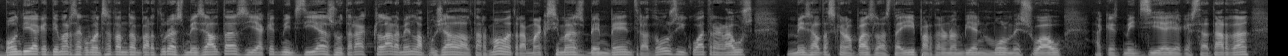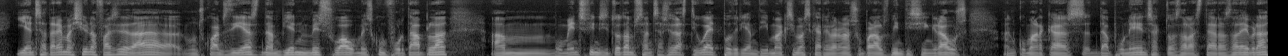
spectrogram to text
Bon dia. Aquest dimarts ha començat amb temperatures més altes i aquest migdia es notarà clarament la pujada del termòmetre, màximes ben bé entre 2 i 4 graus més altes que no pas les d'ahir, per tant un ambient molt més suau aquest migdia i aquesta tarda i encetarem així una fase d'uns quants dies d'ambient més suau, més confortable, amb moments fins i tot amb sensació d'estiuet, podríem dir, màximes que arribaran a superar els 25 graus en comarques de Ponent, sectors de les Terres de l'Ebre,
